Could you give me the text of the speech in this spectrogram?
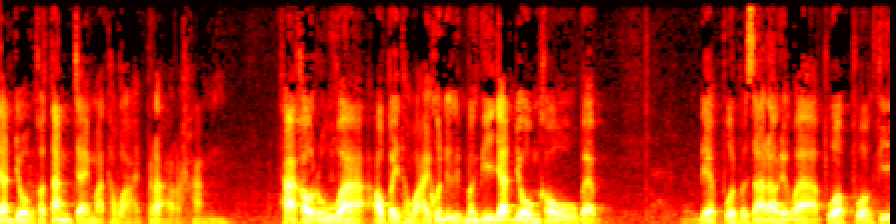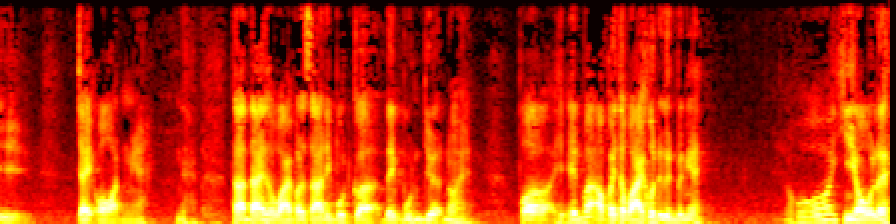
ญาติโยมเขาตั้งใจมาถวายพระอรหันต์ถ้าเขารู้ว่าเอาไปถวายคนอื่น บางทีญาติโยมเขาแบบ เรียกพูดภาษาเราเรียกว่า พวกพวกที่ใจอ่อนไงถ้าได้ถวายภาษาดิบุตรก็ได้บุญเยอะหน่อยพอเห็นว่าเอาไปถวายคนอื่นเป็นไงโอ้ยเหี่ยวเลย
